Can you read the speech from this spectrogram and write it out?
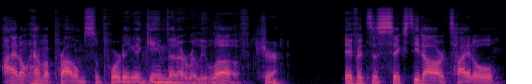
I don't have a problem supporting a game that I really love. Sure. If it's a $60 title,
